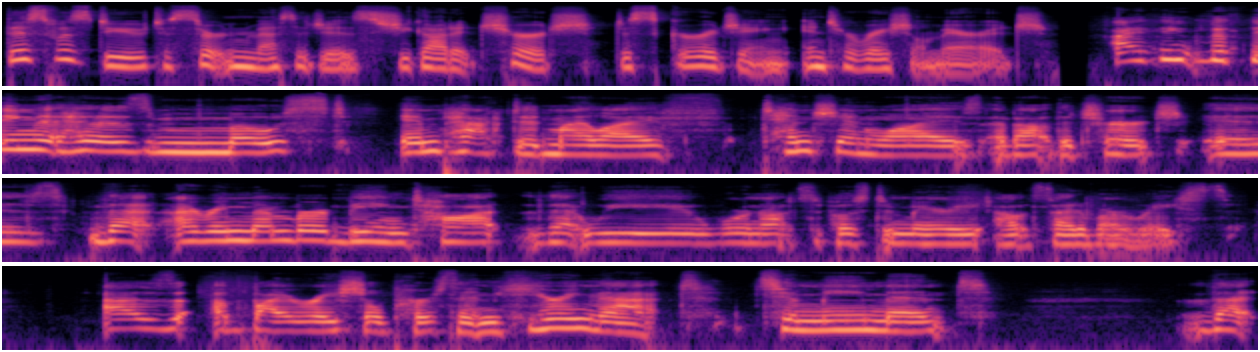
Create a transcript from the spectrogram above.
This was due to certain messages she got at church discouraging interracial marriage. I think the thing that has most impacted my life tension wise about the church is that I remember being taught that we were not supposed to marry outside of our race. As a biracial person, hearing that to me meant that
